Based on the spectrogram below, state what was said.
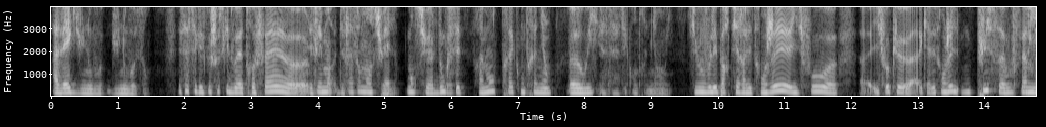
avec du nouveau, du nouveau sang. Et ça, c'est quelque chose qui doit être fait. Euh, c'est fait de façon mensuelle. Mensuelle. Donc, c'est vraiment très contraignant. Euh, oui, c'est assez contraignant, oui. Si vous voulez partir à l'étranger, il faut, euh, il faut que, qu'à l'étranger, on puisse vous faire oui,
